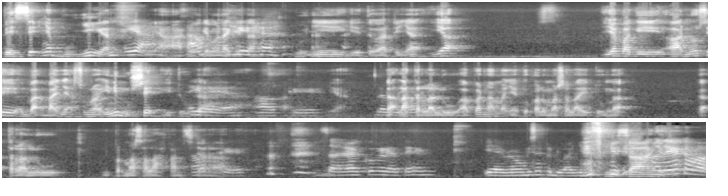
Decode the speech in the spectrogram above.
basicnya bunyi kan Iya, ya bagaimana kita iya. bunyi gitu artinya ya ya bagi anu sih ba- banyak sebenarnya ini musik gitu iya udah ya oke ya Lebih- nggak lah terlalu apa namanya itu kalau masalah itu nggak nggak terlalu dipermasalahkan secara Oke. Soalnya aku ngeliatnya ya memang bisa keduanya sih. Bisa, Maksudnya gitu. kalau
